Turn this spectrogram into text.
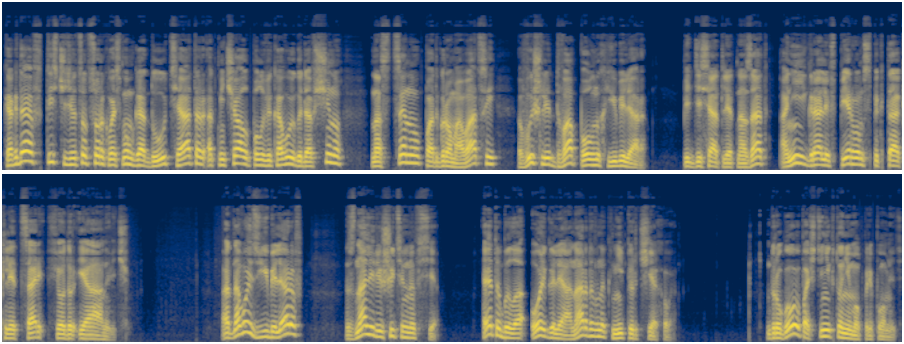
Когда в 1948 году театр отмечал полувековую годовщину, на сцену под гром оваций вышли два полных юбиляра. 50 лет назад они играли в первом спектакле «Царь Федор Иоаннович». Одного из юбиляров знали решительно все. Это была Ольга Леонардовна Книпер-Чехова. Другого почти никто не мог припомнить.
